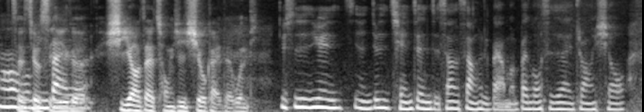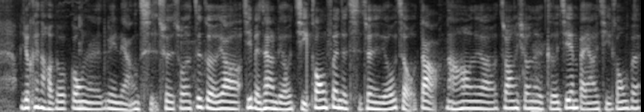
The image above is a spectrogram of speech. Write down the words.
哦，这就是一个。需要再重新修改的问题。就是因为嗯，就是前阵子上上个礼拜我们办公室正在装修，我就看到好多工人在这边量尺寸，说这个要基本上留几公分的尺寸留走道，然后那个装修那个隔间板要几公分，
